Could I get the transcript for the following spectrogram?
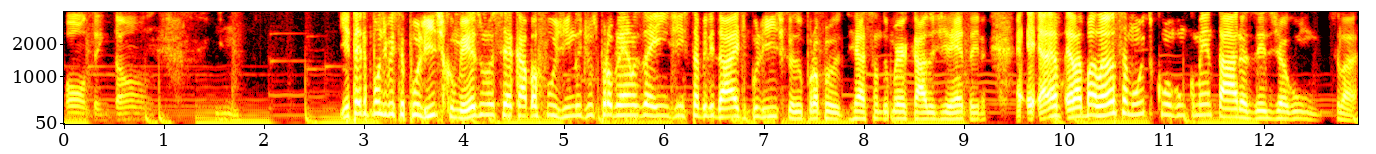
ontem, então. Hum. E até do ponto de vista político mesmo, você acaba fugindo de uns problemas aí de instabilidade política, do próprio reação do mercado direto. Aí, né? É, é, ela, ela, balança muito com algum comentário, às vezes, de algum, sei lá,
